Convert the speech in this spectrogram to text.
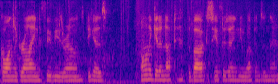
go on the grind through these rounds because I want to get enough to hit the box, see if there's any new weapons in there.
